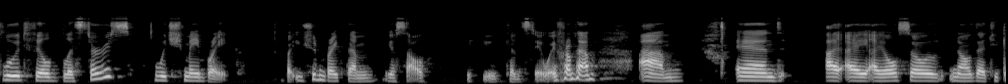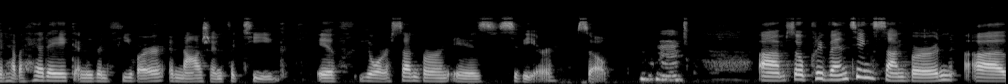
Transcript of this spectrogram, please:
fluid filled blisters, which may break, but you shouldn't break them yourself if you can stay away from them. Um, and I, I, also know that you can have a headache and even fever and nausea and fatigue if your sunburn is severe. So, mm-hmm. Um, so preventing sunburn, uh,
